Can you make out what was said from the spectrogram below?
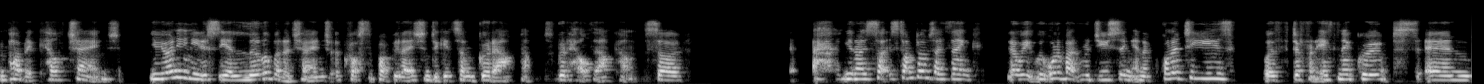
and public health change, you only need to see a little bit of change across the population to get some good outcomes, good health outcomes. So, you know, so, sometimes I think you know, we, we're all about reducing inequalities with different ethnic groups. And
